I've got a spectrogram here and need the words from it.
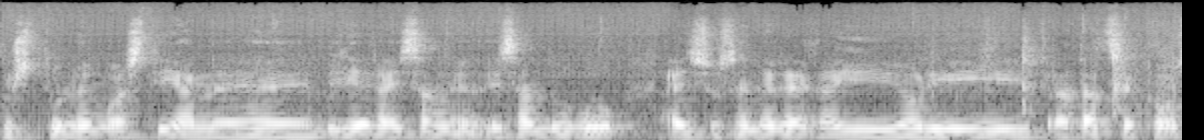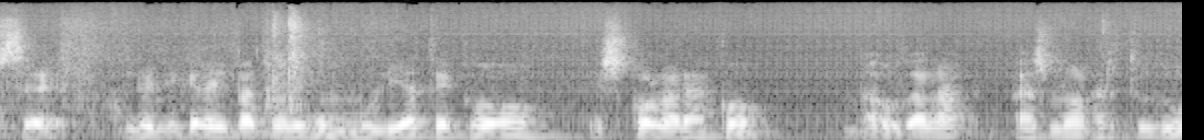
Justu lehengo hastian e, bilera izan, izan dugu, hain zuzen ere gai hori tratatzeko, ze lehenik ere ipatu dugu muliateko eskolarako ba, udalak asmo agertu du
